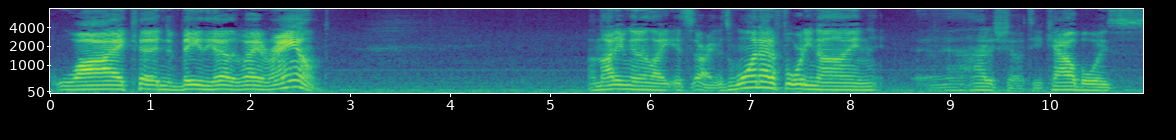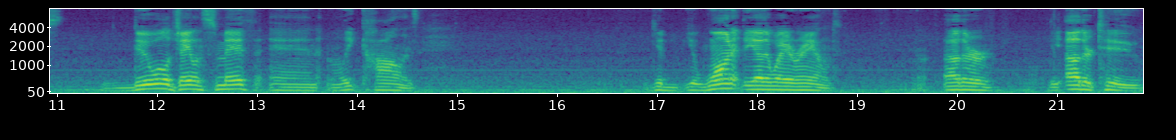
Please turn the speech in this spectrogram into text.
why couldn't it be the other way around? I'm not even gonna like. It's all right. It's one out of 49. Uh, I just show it to you. Cowboys dual: Jaylon Smith and Maliek Collins. You you want it the other way around. Other, the other two.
